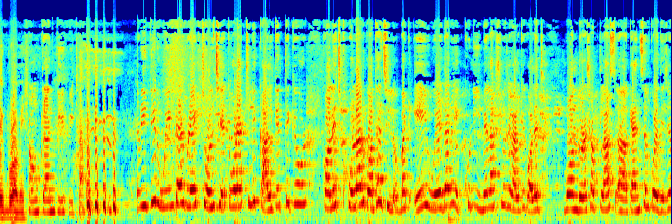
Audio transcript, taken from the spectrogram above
দেখব আমি। সংক্রান্তির পিঠা। রীতির উইন্টার ব্রেক চলছে। তো ওর অ্যাকচুয়ালি কালকের থেকে ওর কলেজ খোলার কথা ছিল বাট এই ওয়েদারে এক্ষুনি ইমেল আসলো যে কালকে কলেজ বন্ধ ওরা সব ক্লাস ক্যান্সেল করে দিয়েছে।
